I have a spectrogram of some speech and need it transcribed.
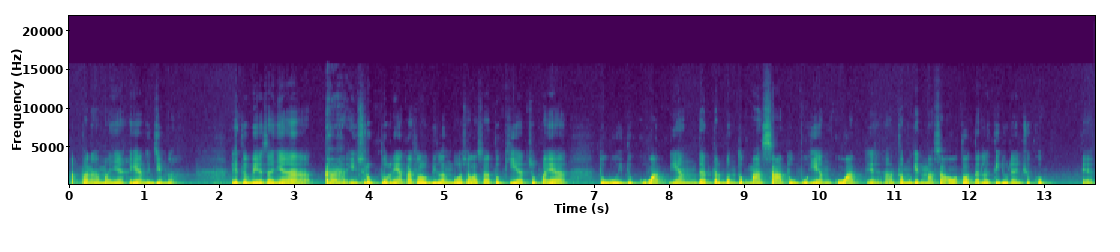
apa namanya ya ngejim lah. Itu biasanya instrukturnya akan selalu bilang bahwa salah satu kiat supaya tubuh itu kuat yang dan terbentuk massa tubuh yang kuat ya atau mungkin massa otot adalah tidur yang cukup ya.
